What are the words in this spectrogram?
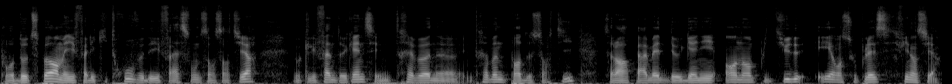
pour d'autres sports, mais il fallait qu'ils trouvent des façons de s'en sortir. Donc les fan tokens, c'est une très bonne, euh, une très bonne porte de sortie. Ça leur permet de gagner en amplitude et en souplesse financière.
